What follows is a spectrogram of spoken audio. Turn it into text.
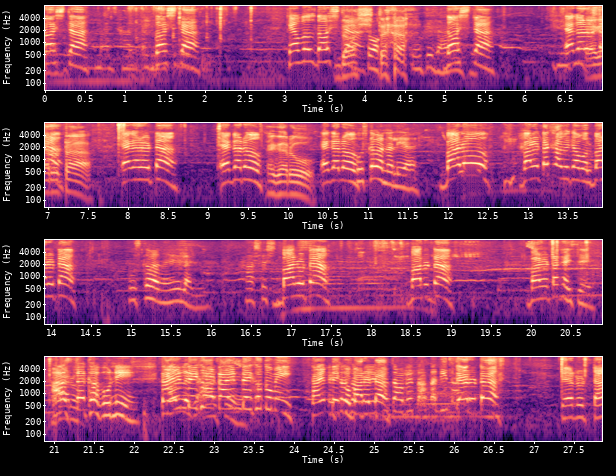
দশটা। দশটা। কেবল দশটা। দশটা। এগারোটা। এগারোটা। এগারো। এগারো। এগারো। ফুচকা বানালি বারো। বারোটা খাবে কেবল বারোটা। ফুচকা বানালি লাগে। বারোটা। বারোটা। বারোটা খাইছে। খাব নি টাইম দেখো টাইম দেখো তুমি। টাইম দেখো বারোটা। তেরোটা। তেরোটা।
